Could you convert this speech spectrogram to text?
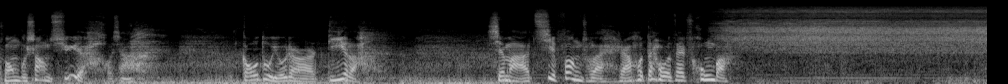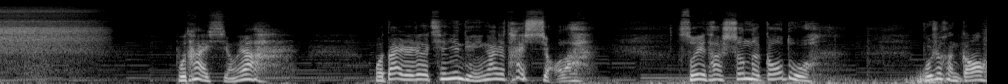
装不上去啊，好像高度有点低了。先把气放出来，然后待会儿再冲吧。不太行呀。我带着这个千斤顶应该是太小了，所以它升的高度不是很高。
